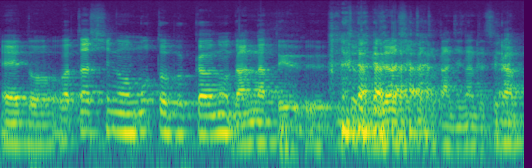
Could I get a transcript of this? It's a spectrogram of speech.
えー、と私の元部下の旦那というちょっと珍しいちょっと感じなんですが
